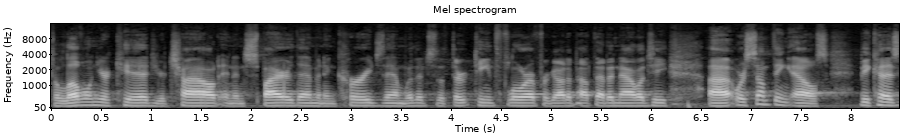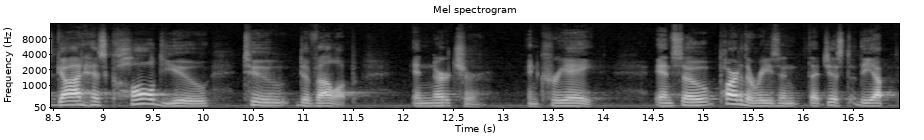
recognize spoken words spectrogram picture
to love on your kid, your child, and inspire them and encourage them, whether it's the 13th floor, I forgot about that analogy, uh, or something else, because God has called you to develop and nurture and create. And so part of the reason that just the up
